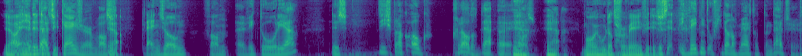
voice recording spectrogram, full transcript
Ja, en en je de Duitse die- keizer was Ja. kleinzoon van eh, Victoria. Dus die sprak ook geweldig Du- eh, ja, Engels. ja, mooi hoe dat verweven is. Dus eh, ik weet niet of je dan nog merkt dat het een Duitser is.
